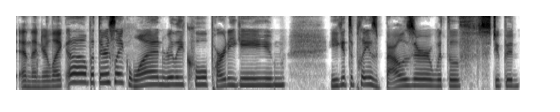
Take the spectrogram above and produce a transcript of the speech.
it and then you're like, "Oh, but there's like one really cool party game. You get to play as Bowser with the f- stupid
